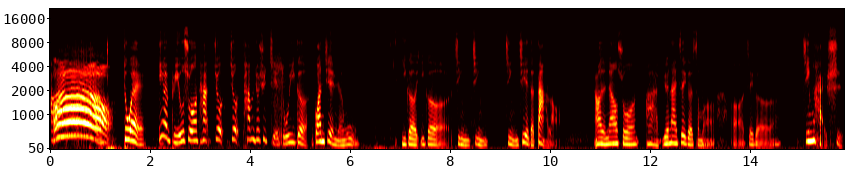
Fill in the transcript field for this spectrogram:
哦。对，因为比如说，他就就他们就去解读一个关键人物，一个一个警警警界的大佬，然后人家说啊，原来这个什么呃，这个金海市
